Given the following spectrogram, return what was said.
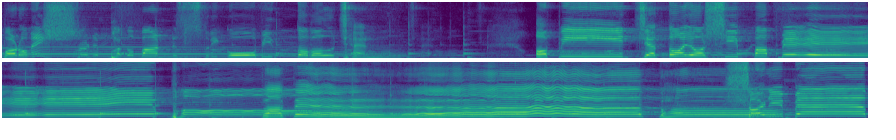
পরমেশ্বর ভগবান শ্রী গোবিন্দ বলছেন অপি চেতয়সি পাপে ভ- পাপে সর্বেব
